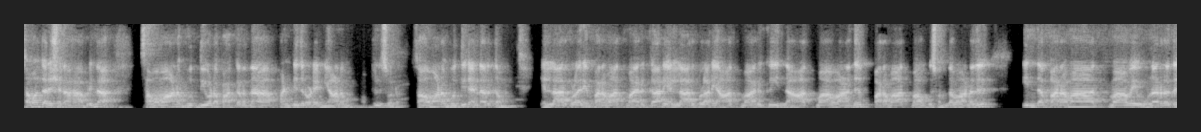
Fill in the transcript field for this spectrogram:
சமதர்ஷனக அப்படின்னா சமமான புத்தியோட பாக்குறது தான் பண்டிதனுடைய ஞானம் அப்படின்னு சொல்றேன் சமமான புத்தின்னு என்ன அர்த்தம்? எல்லாருக்குள்ளாரையும் பரமாத்மா இருக்கார் எல்லாருக்குள்ளாரையும் ஆத்மா இருக்கு. இந்த ஆத்மாவானது பரமாத்மாவுக்கு சொந்தமானது. இந்த பரமாத்மாவை உணர்றது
